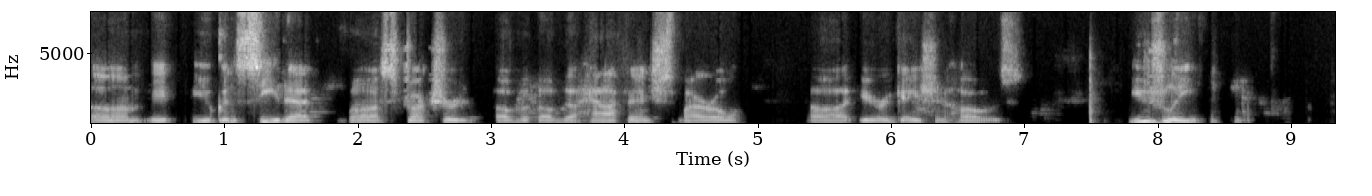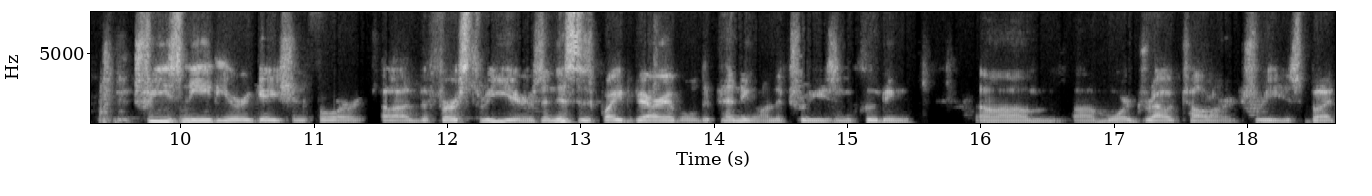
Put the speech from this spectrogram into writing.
um, it, you can see that uh, structure of, of the half inch spiral uh, irrigation hose. Usually trees need irrigation for uh, the first three years. And this is quite variable depending on the trees, including um, uh, more drought tolerant trees. But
